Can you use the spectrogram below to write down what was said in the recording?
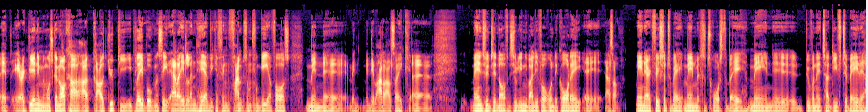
at Erik Bieniemy måske nok har, har gravet dybt i, i playbooken og set, er der et eller andet her, vi kan finde frem, som fungerer for os. Men, øh, men, men det var der altså ikke. Øh, med hensyn til den offensive linje, bare lige for at runde det kort af. Øh, altså, med en Eric Fisher tilbage, med en Milton Schwartz tilbage, med en øh, Duvernay Tardif tilbage der.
